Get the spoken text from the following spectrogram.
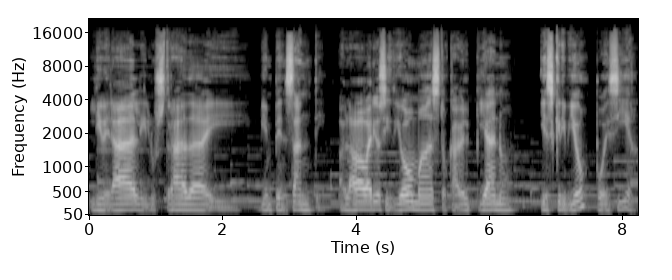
liberal, ilustrada y bien pensante. Hablaba varios idiomas, tocaba el piano y escribió poesía.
